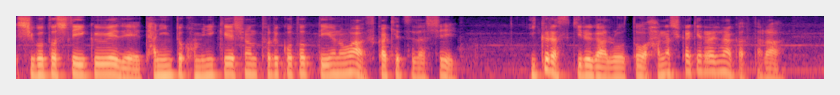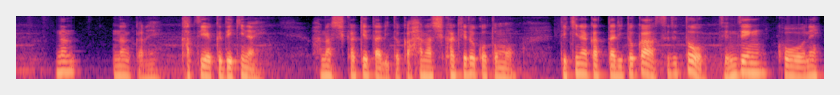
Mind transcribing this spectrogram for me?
仕事していく上で他人とコミュニケーション取ることっていうのは不可欠だしいくらスキルがあろうと話しかけられなかったらなんかね活躍できない話しかけたりとか話しかけることもできなかったりとかすると全然こうね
